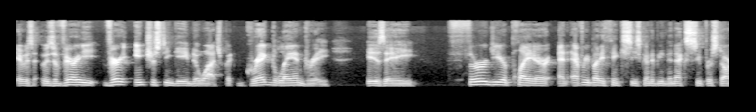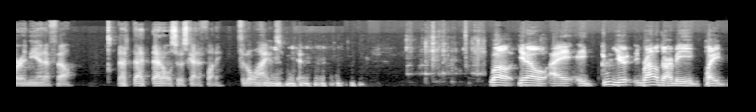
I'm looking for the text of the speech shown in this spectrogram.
it was it was a very very interesting game to watch. But Greg Landry is a third year player, and everybody thinks he's going to be the next superstar in the NFL. That that that also is kind of funny for the Lions. yeah. Well, you know, I Ronald Darby played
